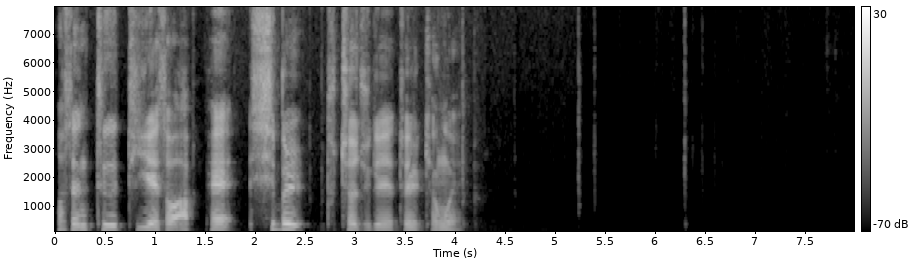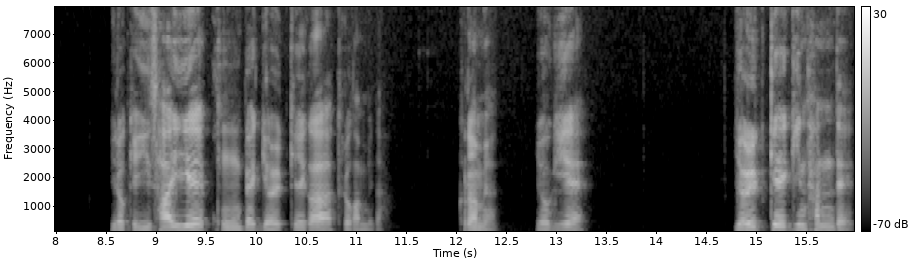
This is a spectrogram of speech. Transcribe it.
퍼센트 %d에서 앞에 10을 붙여주게 될 경우에 이렇게 이 사이에 공백 10개가 들어갑니다. 그러면 여기에 10개긴 한데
